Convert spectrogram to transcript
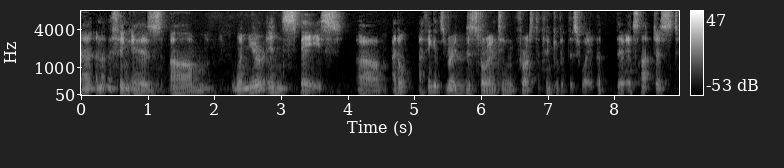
Uh, another thing is um, when you're in space, um, I don't. I think it's very disorienting for us to think of it this way, but it's not just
